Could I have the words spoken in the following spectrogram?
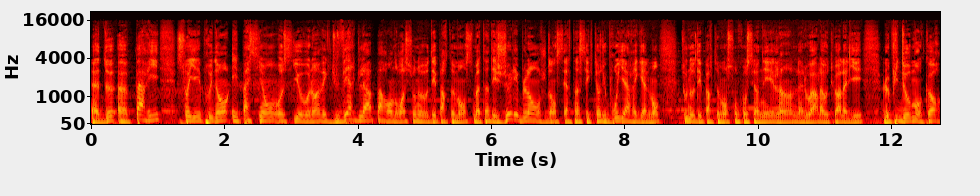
de euh, Paris. Soyez prudents et patients aussi au volant avec du verglas par endroits sur nos départements. Ce matin, des gelées blanches dans certains secteurs, du brouillard également. Tous nos départements sont concernés. L'Inde, la Loire, la Haute-Loire, l'Allier, le Puy-de-Dôme, encore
